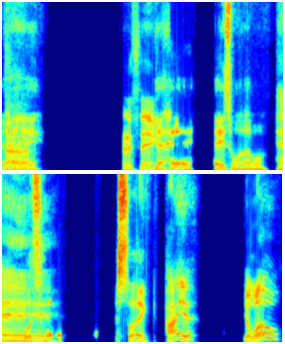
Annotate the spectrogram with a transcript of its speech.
Hey. Uh, trying to think yeah, hey. Hey's one of them. hey What's hey? Just like hiya yellow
